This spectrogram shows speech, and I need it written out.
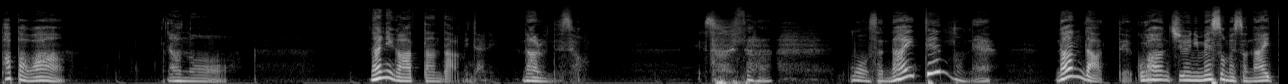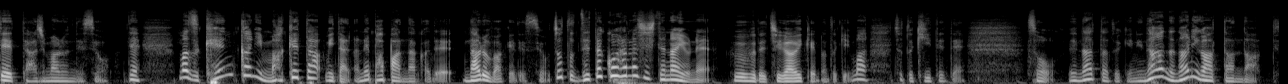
パパは、あの、何があったんだみたいになるんですよ。そしたら、もうさ、泣いてんのね。なんだってご飯中にメソメソ泣いてって始まるんですよ。で、まず喧嘩に負けたみたいなね、パパの中でなるわけですよ。ちょっと絶対こういう話してないよね。夫婦で違う意見の時。まあ、ちょっと聞いてて。そう。で、なった時に、なんだ何があったんだって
